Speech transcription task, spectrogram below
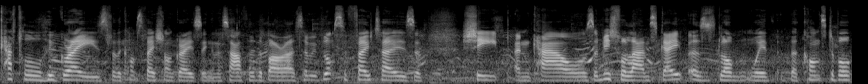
cattle who graze for the conservational grazing in the south of the borough. So we've lots of photos of sheep and cows, a beautiful landscape, as long with the constable.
